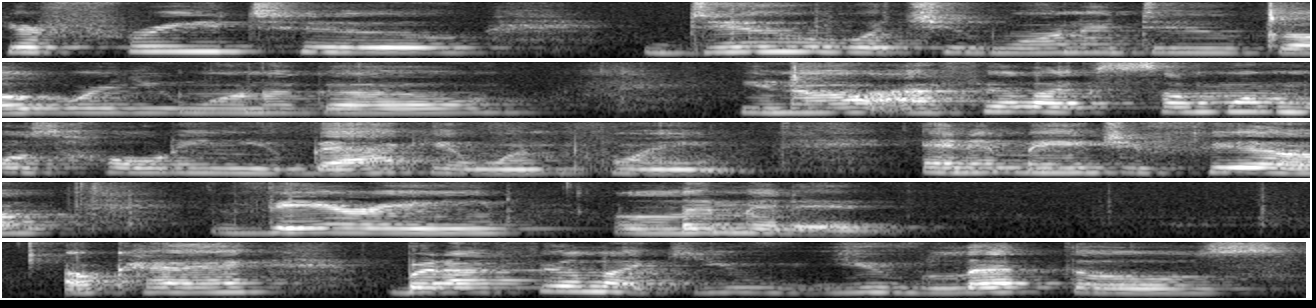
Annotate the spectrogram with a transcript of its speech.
You're free to do what you want to do, go where you want to go. You know, I feel like someone was holding you back at one point and it made you feel very limited. Okay? But I feel like you you've let those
